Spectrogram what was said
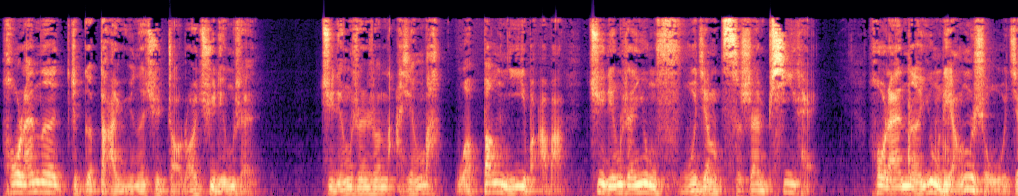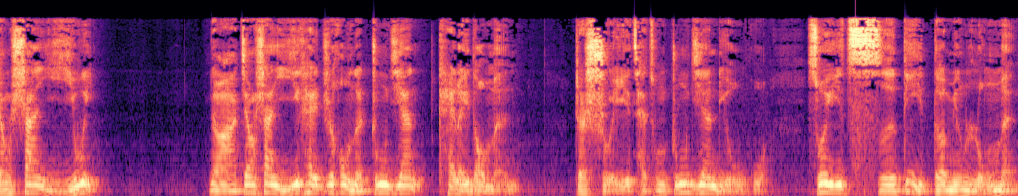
后来呢，这个大禹呢去找着巨灵神，巨灵神说：“那行吧，我帮你一把吧。”巨灵神用斧将此山劈开，后来呢，用两手将山移位，对吧？将山移开之后呢，中间开了一道门，这水才从中间流过，所以此地得名龙门。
